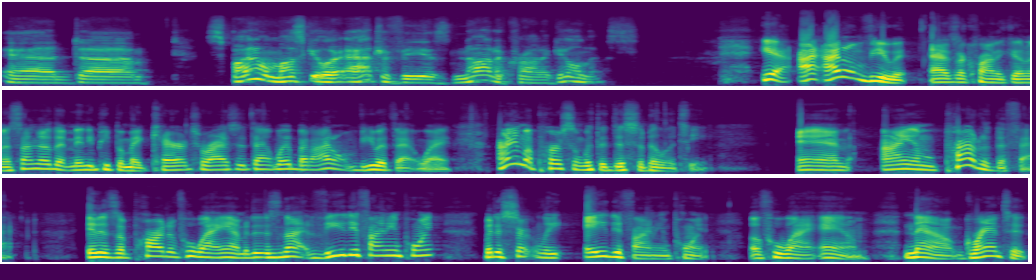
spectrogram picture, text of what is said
And um, spinal muscular atrophy is not a chronic illness. Yeah, I, I, don't view it as a chronic illness. I know that many people may characterize it that way, but I don't view it that way. I am a person with a disability, and I am proud of the fact. It is a part of who I am. It is not the defining point, but it's certainly a defining point of who I am. Now, granted,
